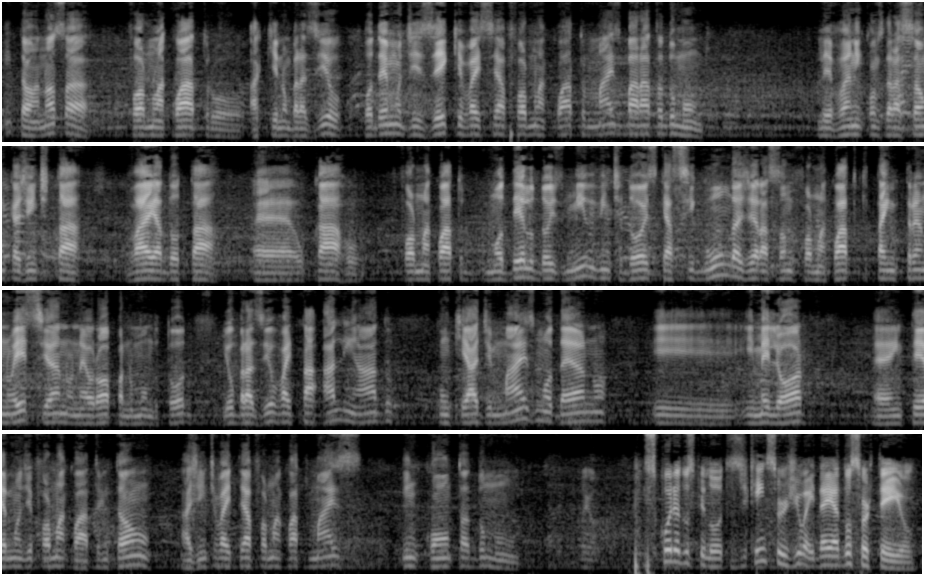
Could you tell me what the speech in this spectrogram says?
Então, a nossa Fórmula 4 aqui no Brasil, podemos dizer que vai ser a Fórmula 4 mais barata do mundo. Levando em consideração que a gente tá, vai adotar é, o carro Fórmula 4 modelo 2022, que é a segunda geração do Fórmula 4, que está entrando esse ano na Europa, no mundo todo, e o Brasil vai estar tá alinhado com o que há de mais moderno e, e melhor é, em termos de Fórmula 4. Então, a gente vai ter a Fórmula 4 mais em conta do mundo. Escolha dos pilotos, de quem surgiu a ideia do sorteio?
